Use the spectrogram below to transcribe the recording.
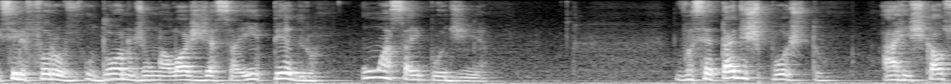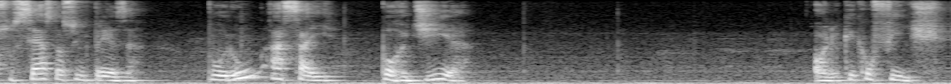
E se ele for o, dono de uma loja de açaí, Pedro, um açaí por dia. Você está disposto a arriscar o sucesso da sua empresa por um açaí por dia? Olha o que, que eu fiz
